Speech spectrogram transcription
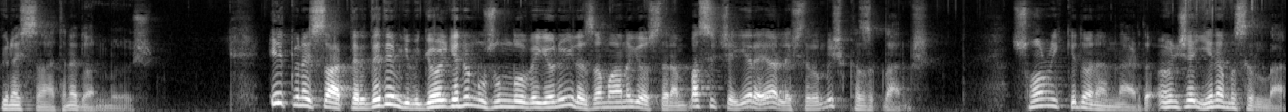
güneş saatine dönmüş. İlk güneş saatleri dediğim gibi gölgenin uzunluğu ve yönüyle zamanı gösteren basitçe yere yerleştirilmiş kazıklarmış. Sonraki dönemlerde önce yine Mısırlılar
